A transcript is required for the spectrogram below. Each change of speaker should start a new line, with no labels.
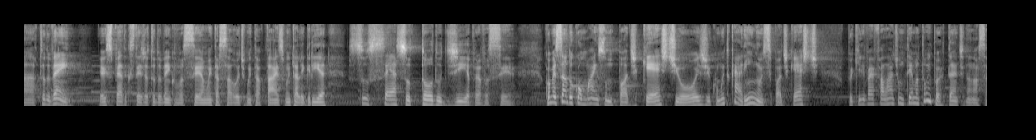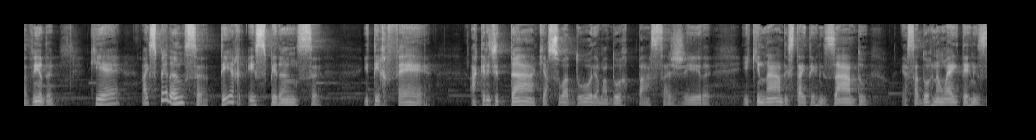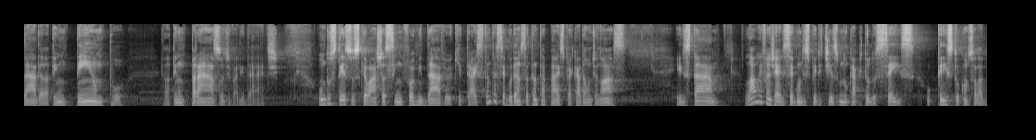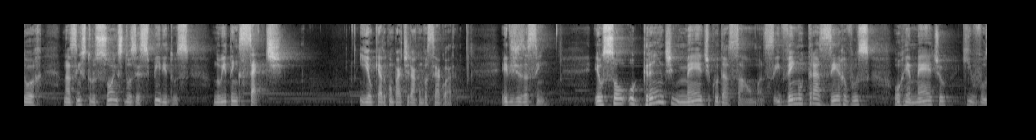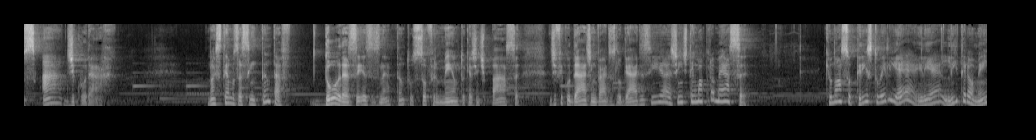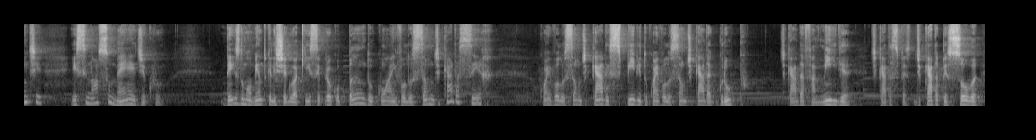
Olá, tudo bem? Eu espero que esteja tudo bem com você, muita saúde, muita paz, muita alegria, sucesso todo dia para você. Começando com mais um podcast hoje, com muito carinho esse podcast, porque ele vai falar de um tema tão importante na nossa vida, que é a esperança, ter esperança e ter fé, acreditar que a sua dor é uma dor passageira e que nada está eternizado essa dor não é eternizada, ela tem um tempo, ela tem um prazo de validade. Um dos textos que eu acho assim formidável e que traz tanta segurança, tanta paz para cada um de nós, ele está lá no Evangelho segundo o Espiritismo, no capítulo 6, o Cristo Consolador, nas instruções dos Espíritos, no item 7. E eu quero compartilhar com você agora. Ele diz assim: Eu sou o grande médico das almas e venho trazer-vos o remédio que vos há de curar. Nós temos assim tanta dor às vezes, né? Tanto sofrimento que a gente passa, dificuldade em vários lugares e a gente tem uma promessa que o nosso Cristo ele é, ele é literalmente esse nosso médico. Desde o momento que ele chegou aqui se preocupando com a evolução de cada ser, com a evolução de cada espírito, com a evolução de cada grupo, de cada família, de cada, de cada pessoa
